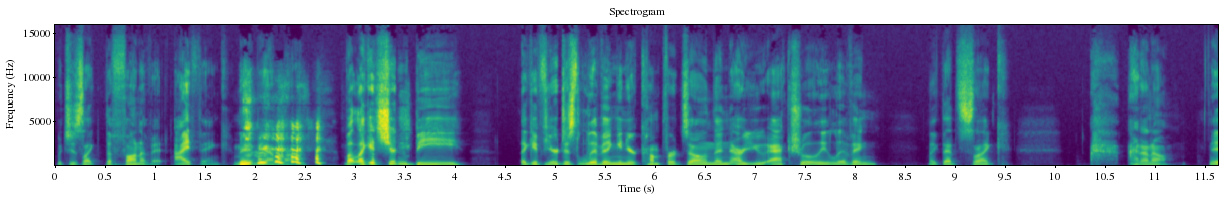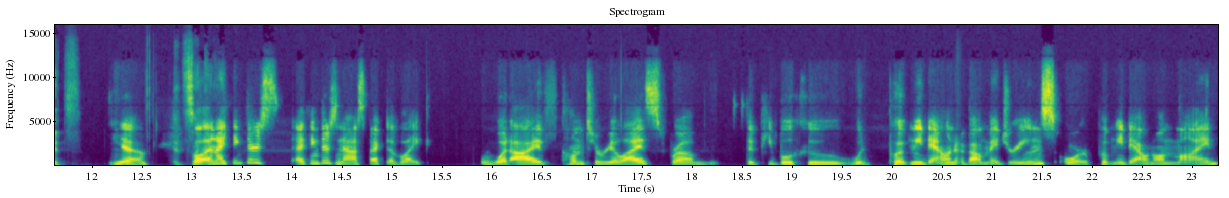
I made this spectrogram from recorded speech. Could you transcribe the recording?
which is like the fun of it, I think. Maybe I'm wrong. But like it shouldn't be like if you're just living in your comfort zone, then are you actually living? Like that's like I don't know. It's Yeah. it's well like and a- i think there's i think there's an aspect of like what i've come to realize from the people who would put me down about my dreams or put me down online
